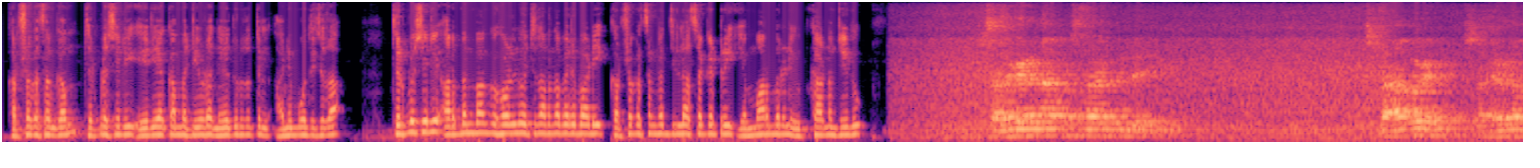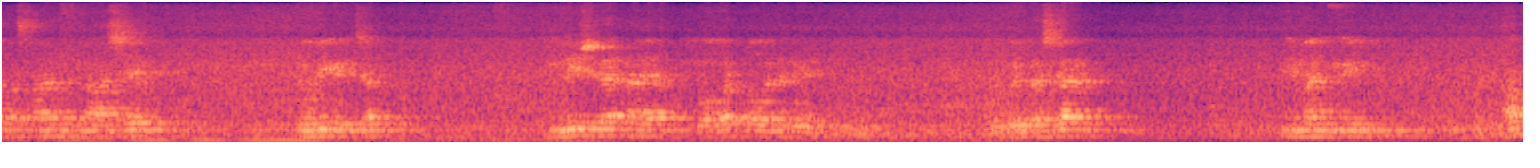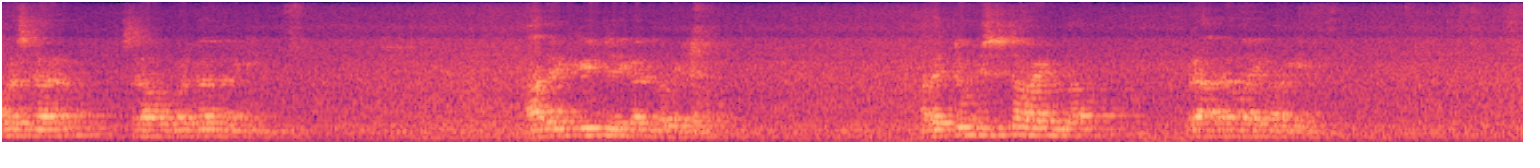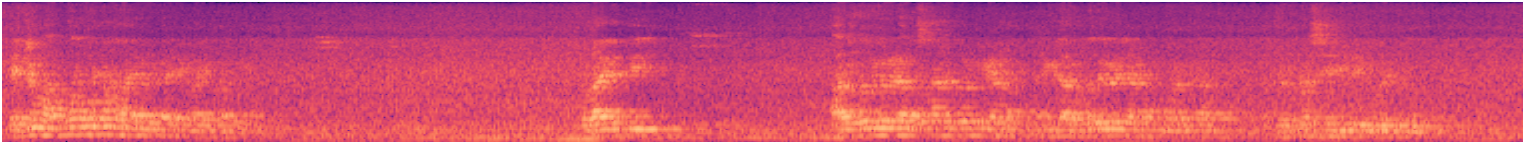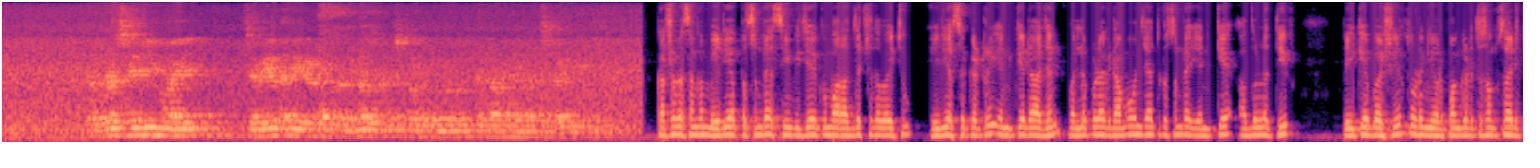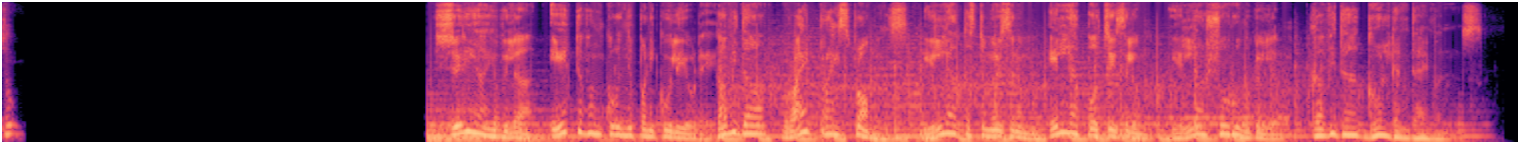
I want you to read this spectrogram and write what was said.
കർഷക സംഘം ചെർപ്പശ്ശേരി ഏരിയ കമ്മിറ്റിയുടെ നേതൃത്വത്തിൽ അനുമോദിച്ചത്. ചെർപ്പശ്ശേരി അർബൻ ബാങ്ക് ഹാളിൽ വെച്ച് നടന്ന പരിപാടി കർഷക സംഘം ജില്ലാ സെക്രട്ടറി എം ആർ മുരളി ഉദ്ഘാടനം ചെയ്തു. സഹകരണ പ്രസ്ഥാനത്തിന്റെ സ്ഥാപകൻ സഹകരണ പ്രസ്ഥാനത്തിന്റെ ആശയം രൂപീകരിച്ച ഇംഗ്ലീഷുകാരനായ റോബർട്ട് ലോവന്റെ പേരിൽ ഒരു പുരസ്കാരം തീരുമാനിക്കുകയും ആ പുരസ്കാരം ഉമർക്ക് നൽകി. ആദരിക്കുകയും ചെയ്യുക എന്ന് പറയുക അത് ഏറ്റവും വിശിഷ്ടമായിട്ടുള്ള ഒരു ആദരവായി മാറുകയാണ്. ഏറ്റവും അർത്ഥപൂർണമായ ഒരു കാര്യമായി മാറുകയാണ്. തൊള്ളായിരത്തി അറുപതുകളുടെ അവസാനത്തോടെയാണ് അല്ലെങ്കിൽ അറുപതുകളിലാണ് മുറക്ക ചെറുപ്പശ്ശേരിയിലേക്ക് വരുന്നത്. ചെറിയ നിലയിലുള്ള ബന്ധം വെച്ച് തുടങ്ങുന്നത് എന്നാണ് ഞാൻ മനസ്സിലാക്കിയത് കർഷക സംഘം ഏരിയ പ്രസിഡന്റ് സി വിജയകുമാർ അധ്യക്ഷത വഹിച്ചു. Area secretary N K Rajan Vallappuzha ഗ്രാമപഞ്ചായത്ത് president N K Abdul Latheef P K Basheer തുടങ്ങിയവർ പങ്കെടുത്ത് സംസാരിച്ചു. ശരിയായ വില ഏറ്റവും കുറഞ്ഞ പണിക്കൂലിയോടെ കവിത റൈറ്റ് പ്രൈസ് പ്രോമിസ് എല്ലാ കസ്റ്റമേഴ്സിനും എല്ലാ പർച്ചേസിലും എല്ലാ ഷോറൂമുകളിലും കവിത ഗോൾഡൻ ഡയമണ്ട്സ്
